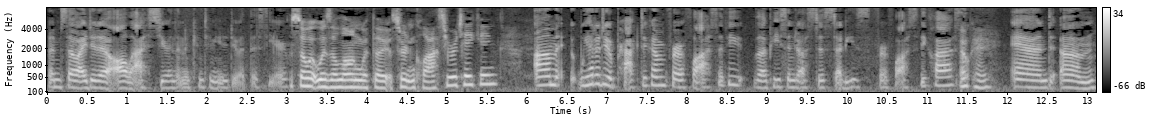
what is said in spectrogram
And so I did it all last year and then continue to do it this year. So, it was along with a certain class you were taking? Um, we had to do a practicum for a philosophy, the Peace and Justice Studies for philosophy class. Okay. And um,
